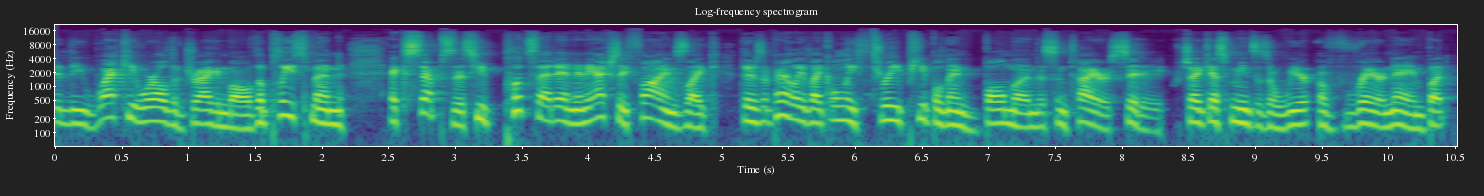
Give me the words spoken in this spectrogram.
in the wacky world of Dragon Ball, the policeman accepts this. He puts that in, and he actually finds like there's apparently like only three people named Bulma in this entire city, which I guess means is a weird, a rare name. But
